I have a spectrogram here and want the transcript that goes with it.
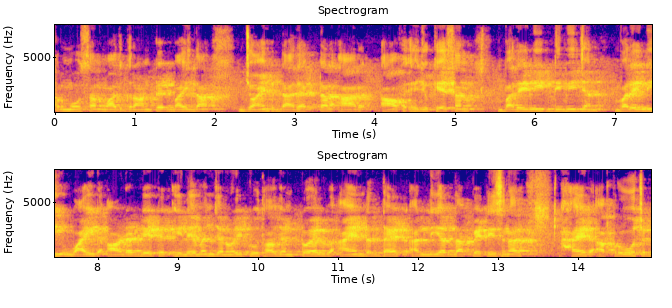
promotion was granted by the Joint Director of Education, Bareilly Division, Bareilly Wide Order dated 11 January 2012 and that earlier the petitioner had approached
